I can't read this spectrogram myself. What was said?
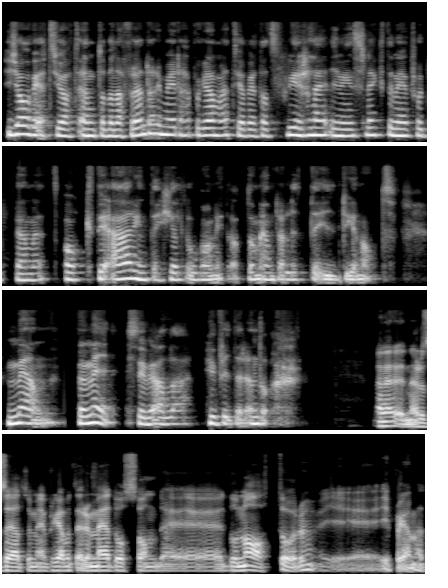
Jag vet ju att en av mina föräldrar är med i det här programmet. Jag vet att flera i min släkt är med i programmet och det är inte helt ovanligt att de ändrar lite i DNA. Men för mig så är vi alla hybrider ändå. Men när du säger att du är med i programmet, är du med då som eh, donator i, i programmet?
